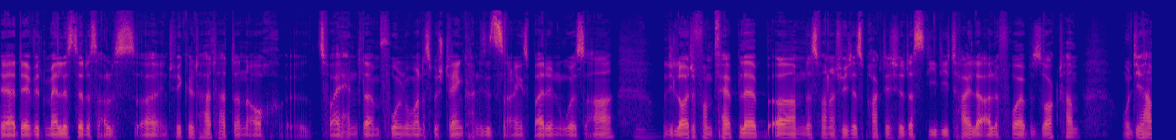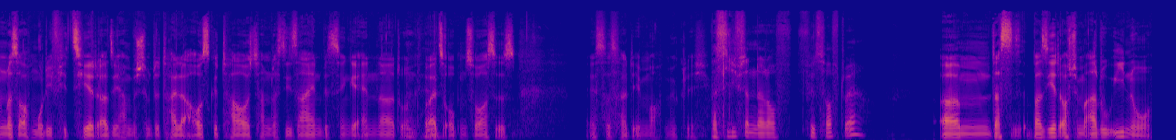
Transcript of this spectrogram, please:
der David Mellis, der das alles äh, entwickelt hat, hat dann auch äh, zwei Händler empfohlen, wo man das bestellen kann. Die sitzen allerdings beide in den USA. Mhm. Und die Leute vom FabLab, ähm, das war natürlich das Praktische, dass die die Teile alle vorher besorgt haben. Und die haben das auch modifiziert. Also die haben bestimmte Teile ausgetauscht, haben das Design ein bisschen geändert. Und okay. weil es Open Source ist, ist das halt eben auch möglich. Was lief dann darauf für Software? Ähm, das basiert auf dem Arduino.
